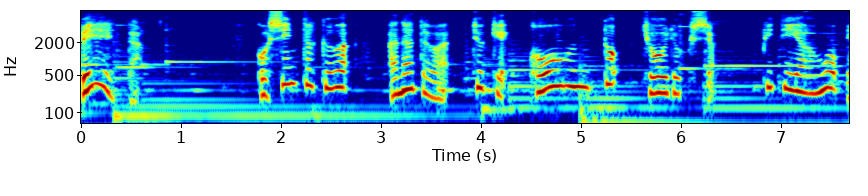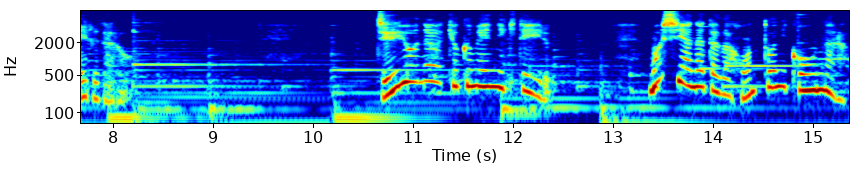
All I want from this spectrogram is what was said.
ベータ。ご神託はあなたはトゥケ幸運と協力者ピティアンを得るだろう。重要な局面に来ている。もしあなたが本当に幸運なら、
